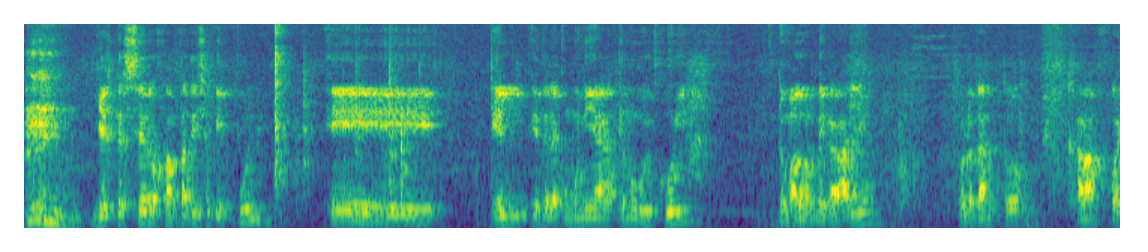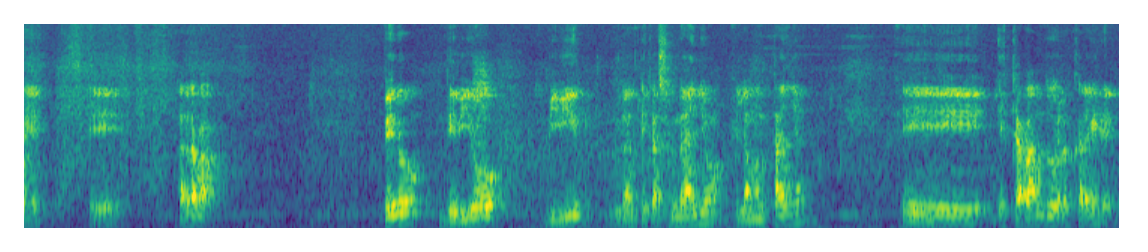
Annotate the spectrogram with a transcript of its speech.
y el tercero, Juan Patricio Keipul, eh, él es de la comunidad Temubuicuy, domador de caballos, por lo tanto jamás fue eh, atrapado. Pero debió vivir durante casi un año en la montaña, escapando de los carabineros.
